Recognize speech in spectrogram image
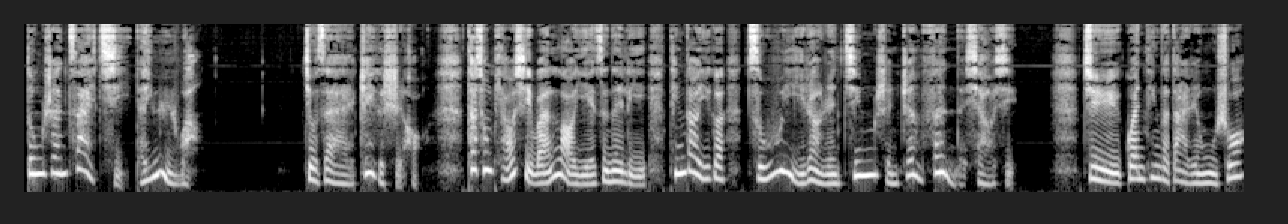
东山再起的欲望。就在这个时候，他从朴喜完老爷子那里听到一个足以让人精神振奋的消息：据官厅的大人物说，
